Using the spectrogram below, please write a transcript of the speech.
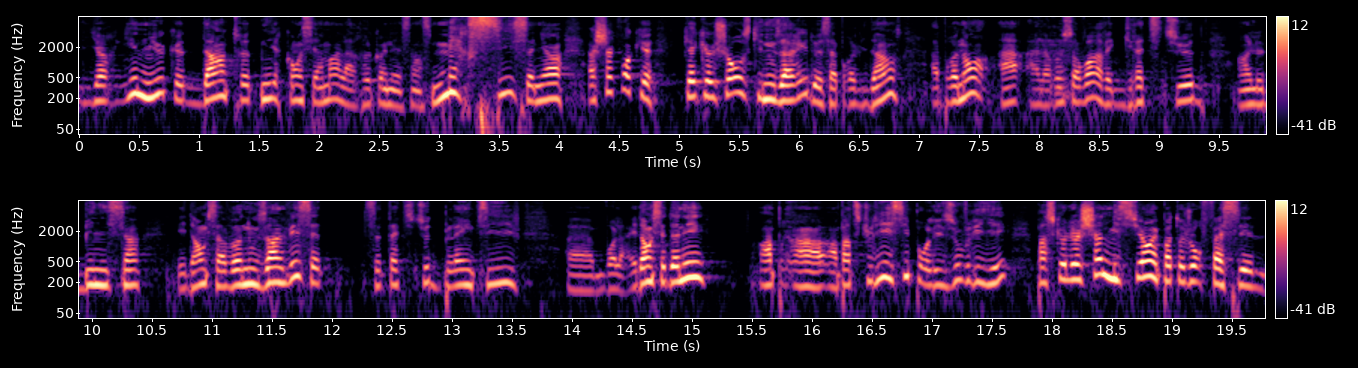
il n'y a rien de mieux que d'entretenir consciemment la reconnaissance. Merci Seigneur. À chaque fois que quelque chose qui nous arrive de sa providence, apprenons à, à le recevoir avec gratitude, en le bénissant. Et donc, ça va nous enlever cette, attitude plaintive. Euh, voilà. Et donc, c'est donné en, particulier ici pour les ouvriers, parce que le champ de mission n'est pas toujours facile.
